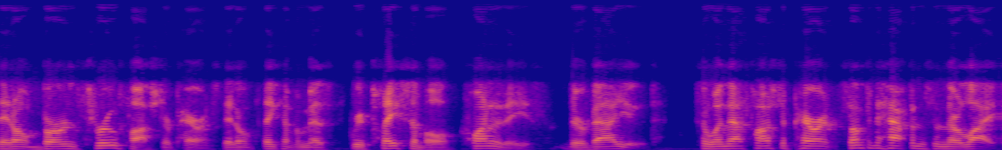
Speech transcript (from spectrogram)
They don't burn through foster parents. They don't think of them as replaceable quantities. They're valued. So when that foster parent, something happens in their life,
